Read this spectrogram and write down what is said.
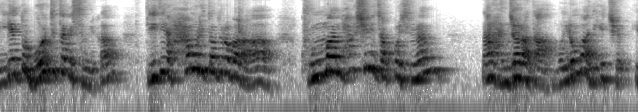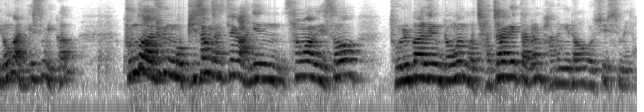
이게 또 뭘 뜻하겠습니까? 니들이 아무리 떠들어봐라. 군만 확실히 잡고 있으면 난 안전하다. 뭐 이런 거 아니겠죠? 이런 거 아니겠습니까? 군도 아직 뭐 비상사태가 아닌 상황에서 돌발 행동은 뭐 자제하겠다는 반응이라고 볼 수 있습니다.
